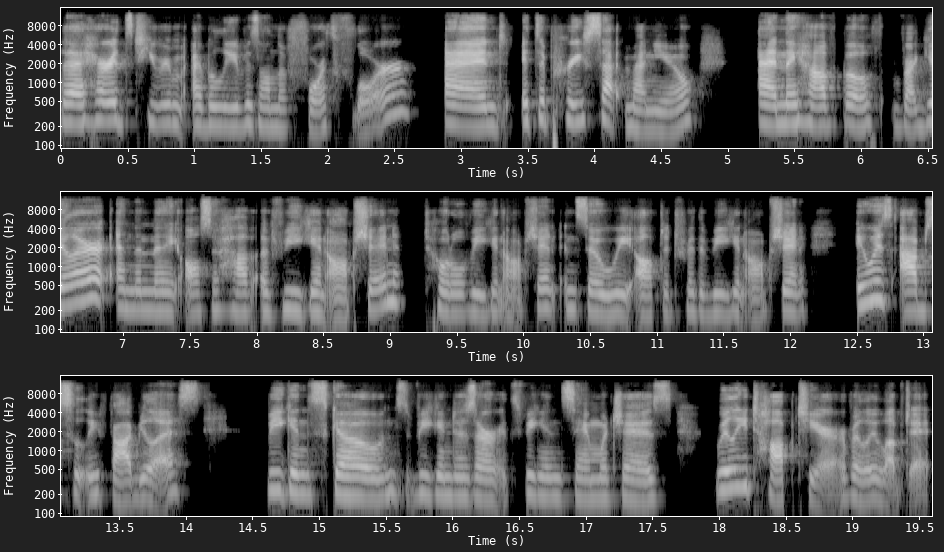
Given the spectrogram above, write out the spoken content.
The Harrods Tea Room, I believe, is on the fourth floor and it's a preset menu. And they have both regular and then they also have a vegan option, total vegan option. And so we opted for the vegan option. It was absolutely fabulous. Vegan scones, vegan desserts, vegan sandwiches, really top tier. I really loved it.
